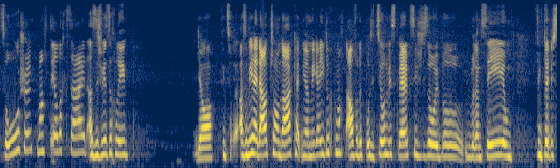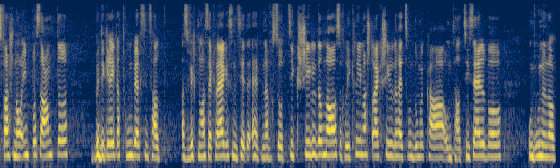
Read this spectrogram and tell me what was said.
so schön gemacht, ehrlich gesagt. Also es ist wie so ein bisschen, ja, find's, also mir hat auch John Dark hat mir mega Eindruck gemacht, auch von der Position, wie es gewählt ist, so über, über einem See und ich finde, dort ist es fast noch imposanter. Bei der Greta Thunberg sind es halt, also vielleicht noch als Erklärung, sind, sie hatten einfach so zig Schilder noch, so ein bisschen Klimastreikschilder hat es rundherum gehabt und halt sie selber und unten noch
